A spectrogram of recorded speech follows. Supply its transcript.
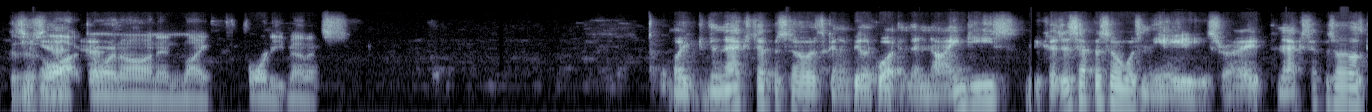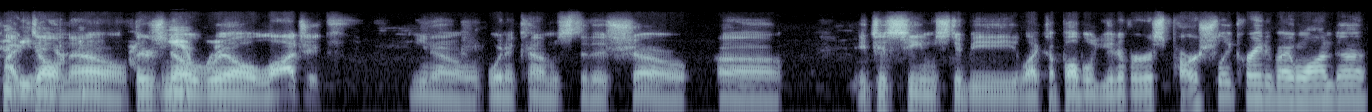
because there's Yeah, a lot going on in like 40 minutes. Like the next episode is going to be like what in the 90s because this episode was in the 80s, right? The next episode is going to be I don't the 90s. know. There's no wait. real logic, you know, when it comes to this show. Uh, it just seems to be like a bubble universe, partially created by Wanda,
